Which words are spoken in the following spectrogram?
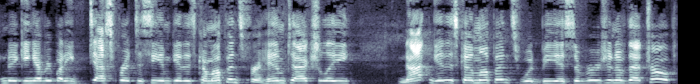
making everybody desperate to see him get his comeuppance, for him to actually not get his comeuppance would be a subversion of that trope.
